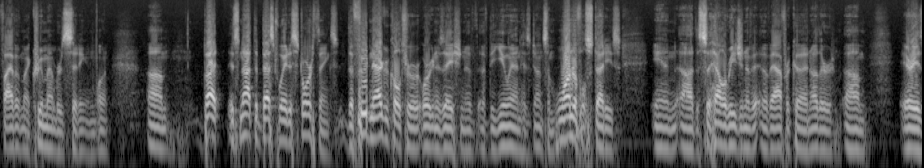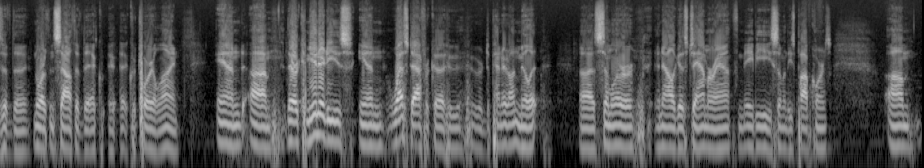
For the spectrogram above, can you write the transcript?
five of my crew members sitting in one. Um, But it's not the best way to store things. The Food and Agriculture Organization of, of the UN has done some wonderful studies in uh, the Sahel region of, of Africa and other um, areas of the north and south of the equ- equatorial line. And um, there are communities in West Africa who, who are dependent on millet, uh, similar, analogous to amaranth, maybe some of these popcorns. Um,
